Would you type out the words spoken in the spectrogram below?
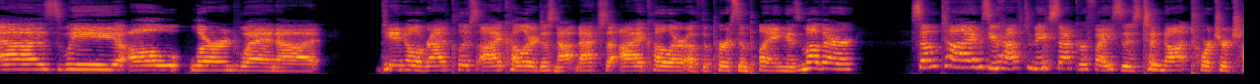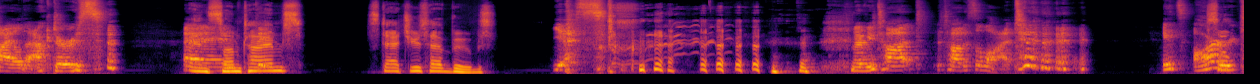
as we all learned when uh, Daniel Radcliffe's eye color does not match the eye color of the person playing his mother, sometimes you have to make sacrifices to not torture child actors. and they- sometimes statues have boobs. yes, maybe taught taught us a lot. it's art.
